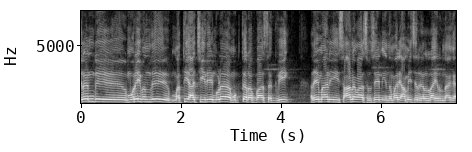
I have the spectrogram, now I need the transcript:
இரண்டு முறை வந்து மத்திய ஆட்சியிலேயும் கூட முக்தர் அப்பாஸ் சக்வி அதே மாதிரி ஷானவாஸ் ஹுசேன் இந்த மாதிரி அமைச்சர்கள்லாம் இருந்தாங்க.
